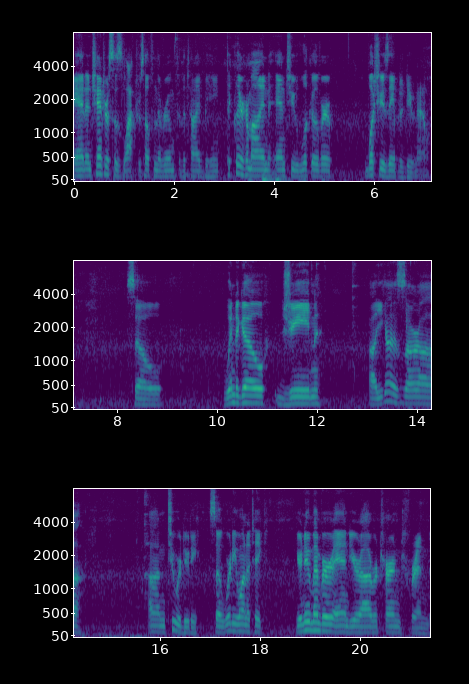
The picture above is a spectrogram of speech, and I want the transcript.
and Enchantress has locked herself in the room for the time being to clear her mind and to look over what she is able to do now. So Wendigo, Jean, uh, you guys are uh, on tour duty. So where do you want to take your new member and your uh, returned friend?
